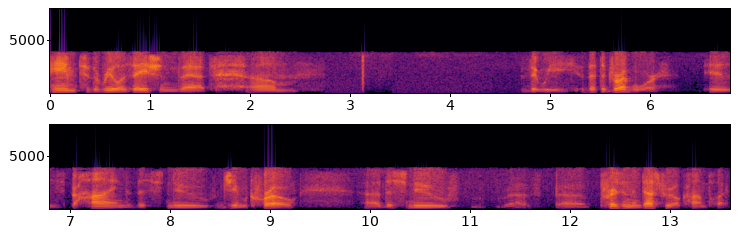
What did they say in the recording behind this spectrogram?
came to the realization that um, that we that the drug war is behind this new Jim Crow, uh, this new uh, uh, prison industrial complex,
